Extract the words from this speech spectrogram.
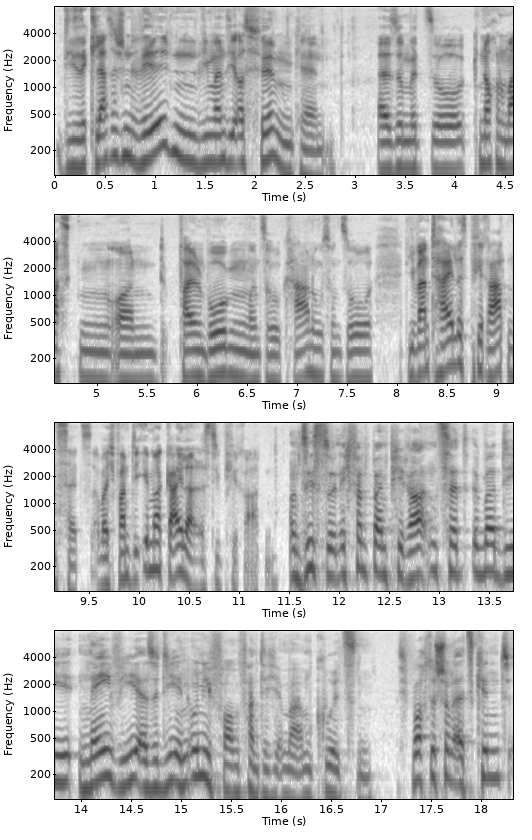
diese klassischen Wilden, wie man sie aus Filmen kennt. Also mit so Knochenmasken und Pfeil und so Kanus und so. Die waren Teil des Piratensets, aber ich fand die immer geiler als die Piraten. Und siehst du, ich fand beim Piratenset immer die Navy, also die in Uniform, fand ich immer am coolsten. Ich mochte schon als Kind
